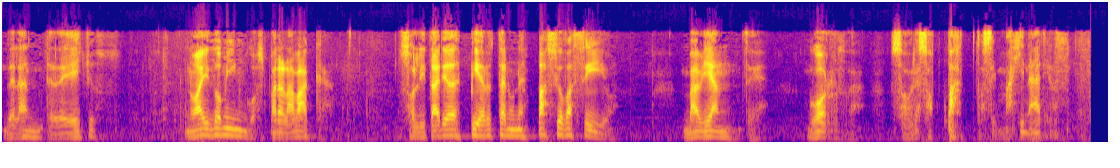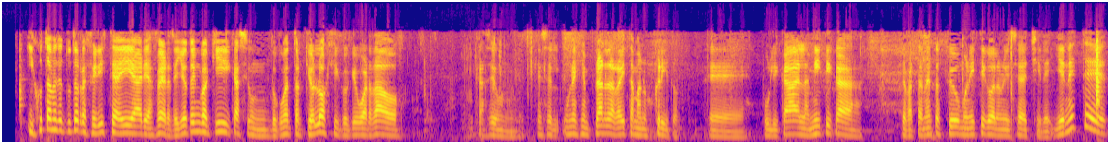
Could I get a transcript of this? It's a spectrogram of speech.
delante de ellos? No hay domingos para la vaca, solitaria despierta en un espacio vacío, babiante, gorda, sobre esos pastos imaginarios. Y justamente tú te referiste ahí a áreas verdes. Yo tengo aquí casi un documento arqueológico que he guardado, casi un, que es un ejemplar de la revista Manuscrito, eh, publicada en la mítica Departamento de Estudio Humanístico de la Universidad de Chile. Y en este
